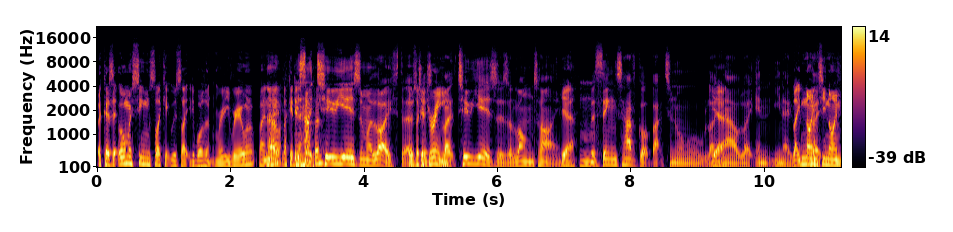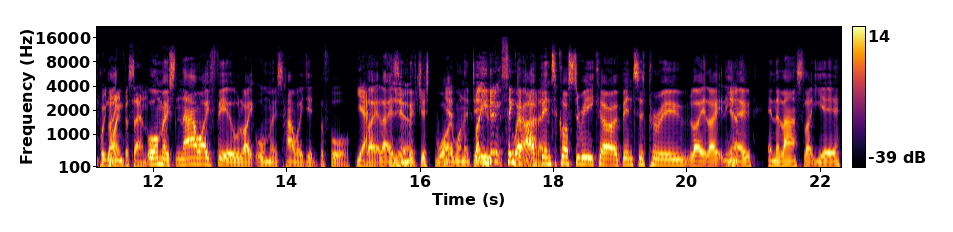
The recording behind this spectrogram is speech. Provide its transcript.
because it almost seems like it was like it wasn't really real. Like now, like it didn't it's happen. like two years of my life that It was have like a dream. Like two years is a long time. Yeah. but things have got back to normal. Like Yeah. now, like in you know, Like 99.9%. like almost now, I feel like almost how I did before. Yeah. like, like as in with just what Yeah. I want to do. Like, you don't think Well, about I've it. been to Costa Rica. I've been to Peru. Like like you Yeah. know in the last like year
